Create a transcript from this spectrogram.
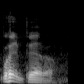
Buen perro.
